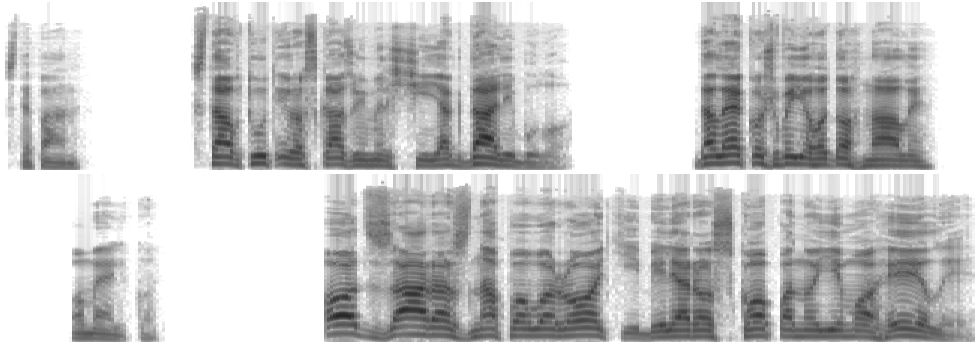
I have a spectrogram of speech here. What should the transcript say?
Степан. Став тут і розказуй мерщі, як далі було. Далеко ж ви його догнали. Омелько. От зараз на повороті біля розкопаної могили.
